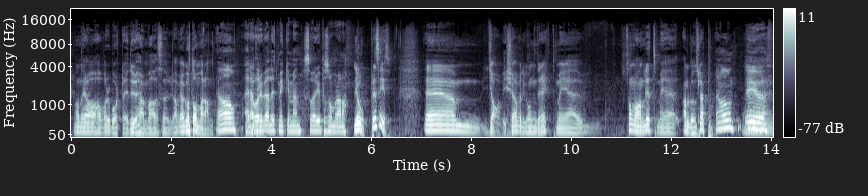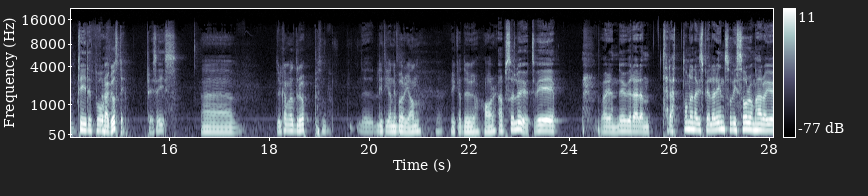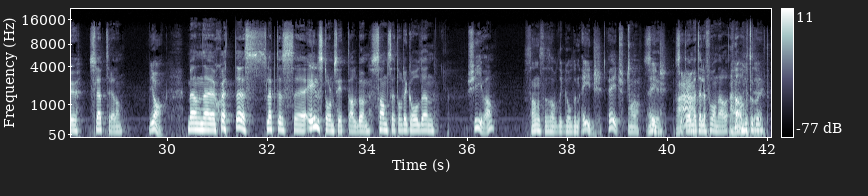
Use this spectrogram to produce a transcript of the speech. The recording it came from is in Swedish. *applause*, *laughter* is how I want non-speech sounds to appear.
*laughs* och när jag har varit borta är du hemma. Så, ja, vi har gått om varandra. Ja, nej, det har varit väldigt mycket, men så är det ju på somrarna. Jo, precis. Ehm, ja, vi kör väl igång direkt med som vanligt med albumsläpp Ja, det är ju Eh, tidigt för på... augusti. Precis. Ehm, du kan väl dra upp eh, lite grann i början vilka du har. Absolut. Vi... Vad är det? Nu är det den 13 när vi spelar in, så vissa av de här har ju släppts redan. Ja, Men eh, sjätte släpptes eh, Ailstorm sitt album, Sunset of the Golden Shiva. Sunsets of the Golden Age. Age. Ja, Age. Sitter Ah. jag med telefonen, ja, Ja, autokorrekt.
